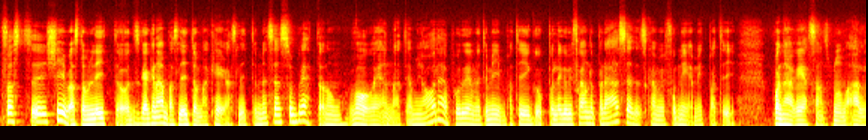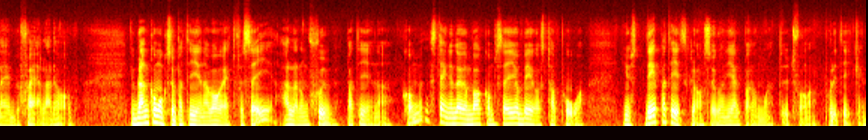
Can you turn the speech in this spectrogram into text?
Först eh, kivas de lite och det ska gnabbas lite och markeras lite. Men sen så berättar de var och en att ja, men jag har det här problemet i min partigrupp och lägger vi fram det på det här sättet så kan vi få med mitt parti på den här resan som de alla är besjälade av. Ibland kommer också partierna vara ett för sig. Alla de sju partierna kommer, stänger dörren bakom sig och ber oss ta på just det partiets glasögon hjälpa dem att utforma politiken.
